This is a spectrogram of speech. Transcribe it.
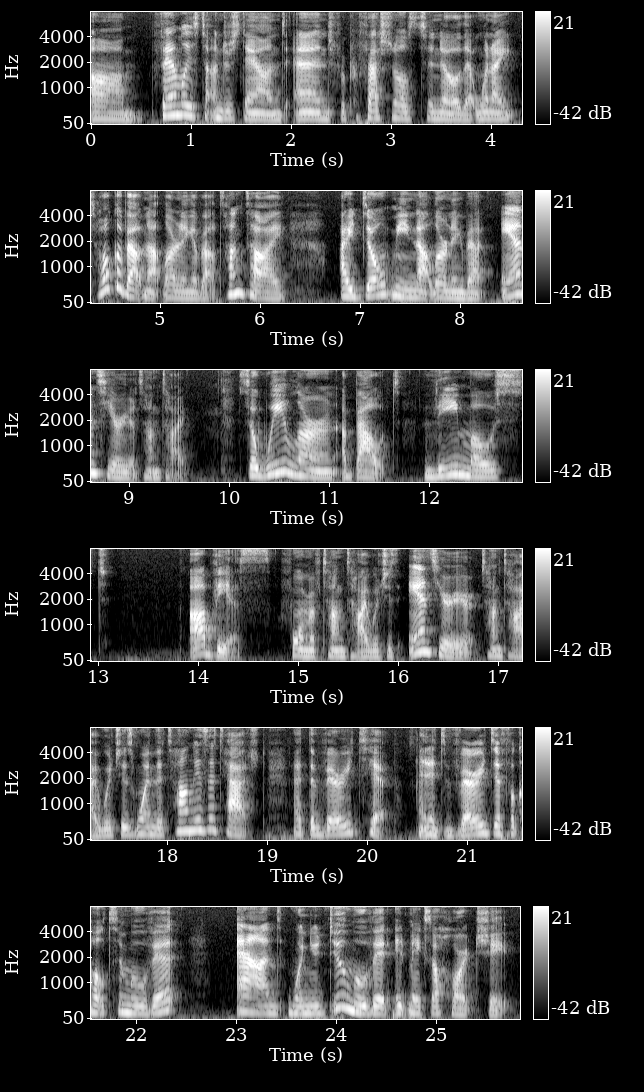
um, families to understand and for professionals to know that when I talk about not learning about tongue tie, I don't mean not learning about anterior tongue tie. So we learn about the most obvious form of tongue tie, which is anterior tongue tie, which is when the tongue is attached at the very tip and it's very difficult to move it and when you do move it, it makes a heart shape.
